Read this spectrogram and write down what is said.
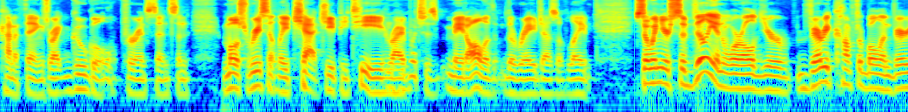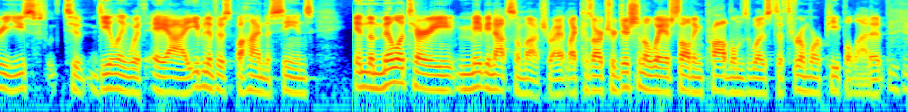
kind of things, right? Google, for instance, and most recently ChatGPT, mm-hmm. right, which has made all of the rage as of late. So in your civilian world, you're very comfortable and very used to dealing with AI, even if it's behind the scenes in the military, maybe not so much, right? Like, because our traditional way of solving problems was to throw more people at it. Mm-hmm.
